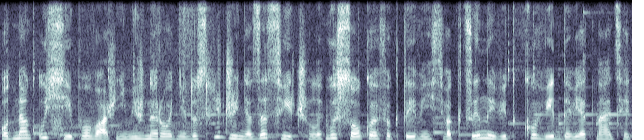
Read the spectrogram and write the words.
Однак усі поважні міжнародні дослідження засвідчили високу ефективність вакцини від COVID-19.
